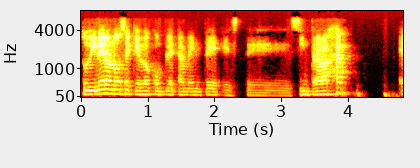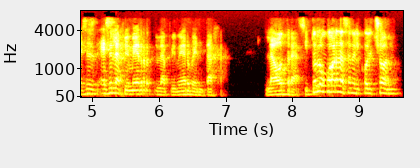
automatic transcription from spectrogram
Tu dinero no se quedó completamente este, sin trabajar. Esa es, esa es la primera la primer ventaja. La otra, si tú lo guardas en el colchón,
